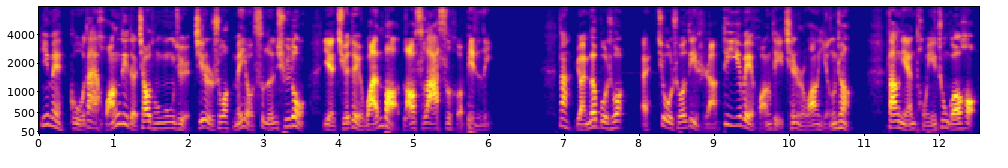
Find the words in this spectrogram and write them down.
因为古代皇帝的交通工具，即使说没有四轮驱动，也绝对完爆劳斯拉斯和宾利。那远的不说，哎，就说历史上第一位皇帝秦始皇嬴政，当年统一中国后，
